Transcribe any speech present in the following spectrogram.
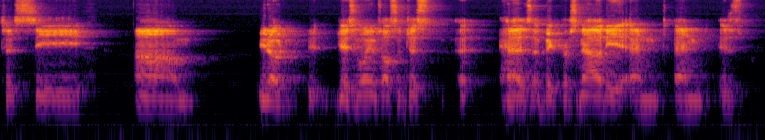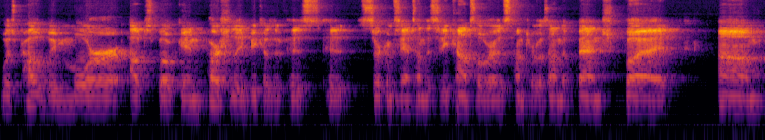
to see. Um, you know, Jason Williams also just uh, has a big personality and and is was probably more outspoken, partially because of his his circumstance on the city council, whereas Hunter was on the bench. But um,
